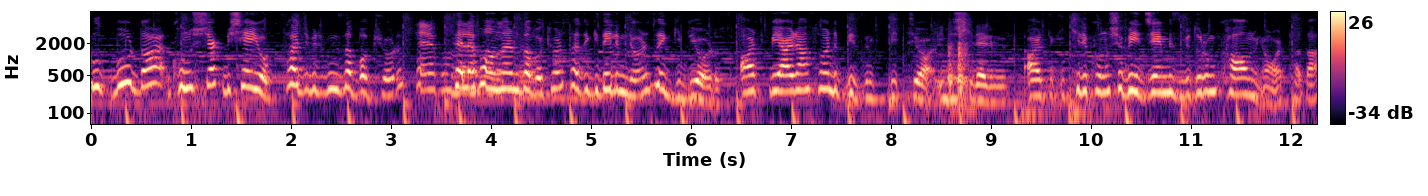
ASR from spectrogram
bu burada konuşacak bir şey yok. Sadece birbirimize bakıyoruz. Telefonlarımıza, Telefonlarımıza bakıyoruz. Hadi gidelim diyoruz ve gidiyoruz. Artık bir yerden sonra da bizim bitiyor ilişkilerimiz. Artık ikili konuşabileceğimiz bir durum kalmıyor ortada.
